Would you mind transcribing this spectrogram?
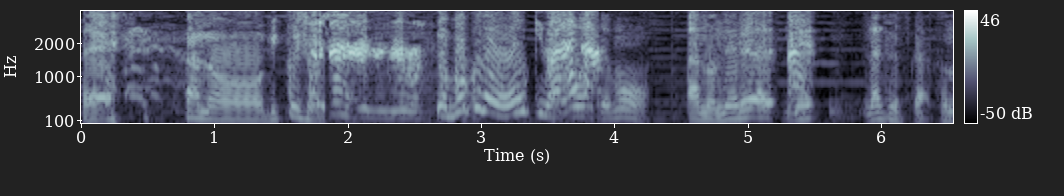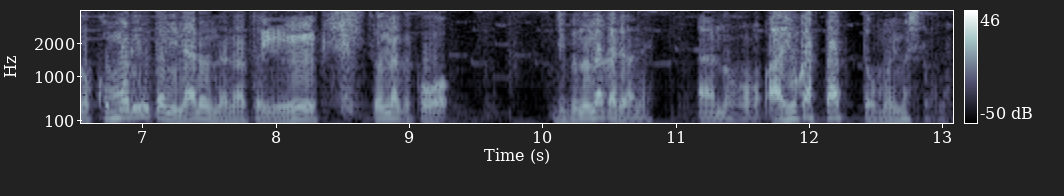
えー、あのーびっくりしました。で僕の大きな声でも、あの、寝れ、ね、なんていうんですか、その、子守歌になるんだなという、そのなんかこう、自分の中ではね、あの、あ、よかったって思いましたよね。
